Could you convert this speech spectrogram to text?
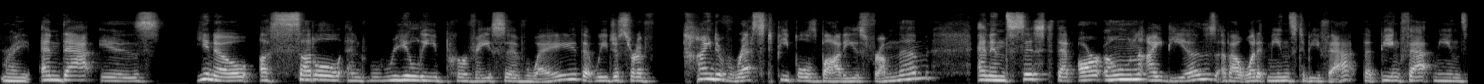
Right. And that is, you know, a subtle and really pervasive way that we just sort of kind of wrest people's bodies from them and insist that our own ideas about what it means to be fat, that being fat means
